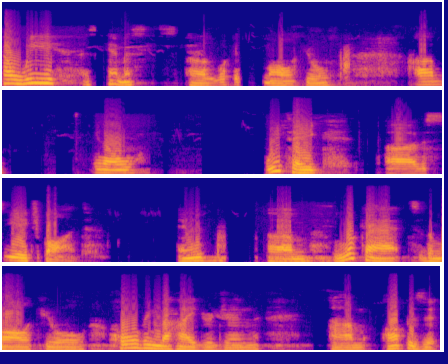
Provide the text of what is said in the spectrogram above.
how we, as chemists, uh, look at molecules, um, you know, we take uh, the CH bond and we um, look at the molecule holding the hydrogen um, opposite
